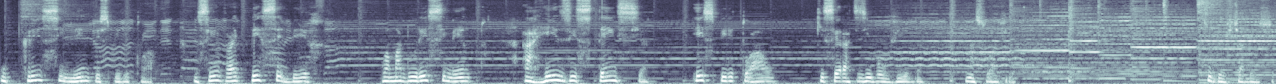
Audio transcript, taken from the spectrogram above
o crescimento espiritual. Você vai perceber o amadurecimento, a resistência espiritual que será desenvolvida na sua vida. Que Deus te abençoe.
